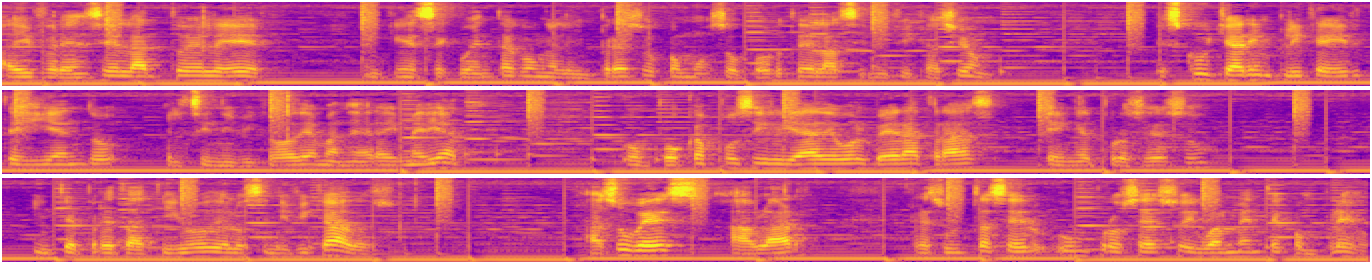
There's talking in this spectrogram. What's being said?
a diferencia del acto de leer, en que se cuenta con el impreso como soporte de la significación. Escuchar implica ir tejiendo el significado de manera inmediata, con poca posibilidad de volver atrás en el proceso interpretativo de los significados. A su vez, hablar resulta ser un proceso igualmente complejo.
